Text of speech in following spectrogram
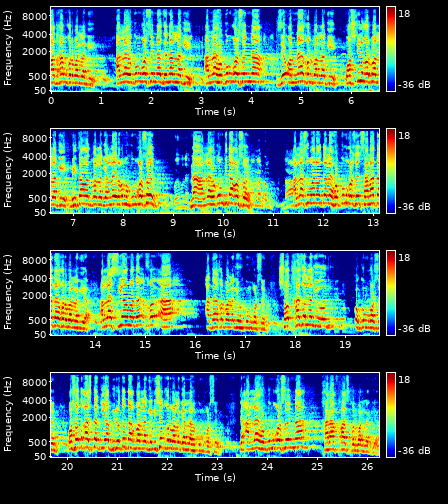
বাদহাম করবার লাগি। আল্লাহ হুকুম করছেন না জেনার লাগি, আল্লাহ হুকুম করছেন না যে অন্যায় করবার লাগি, অশ্লীল করবার লাগি, মিথ্যা মাতবার লাগি, আল্লাহ এরকম হুকুম করছেন? না, আল্লাহ হুকুম কিতা করছেন? আল্লাহ সুবাহ হুকুম করছেন, সালাত আদায় করবার লাগিয়া আল্লাহ সিয়াম আদায় আদায় করবার লাগি হুকুম করছেন, সৎ খাজর লাগি হুকুম করছেন, অসৎ কাজটা গিয়া বিরত থাকবার লাগে, নিষেধ করবার লাগে আল্লাহ হুকুম করছেন। তে আল্লাহ হুকুম করছেন না, খারাপ কাজ করবার লাগিয়া।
